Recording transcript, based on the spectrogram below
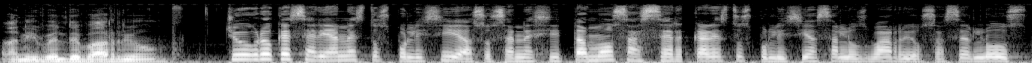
a nivel de barrio? Yo creo que serían estos policías, o sea, necesitamos acercar estos policías a los barrios, hacerlos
